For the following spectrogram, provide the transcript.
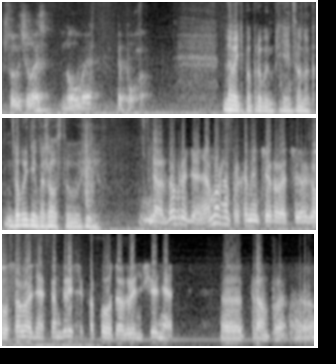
что началась новая эпоха. Давайте попробуем принять звонок. Добрый день, пожалуйста, в эфире. Да, добрый день. А можно прокомментировать голосование в Конгрессе по поводу ограничения э, Трампа э,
